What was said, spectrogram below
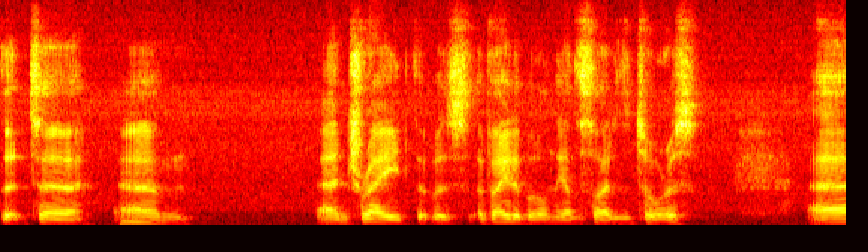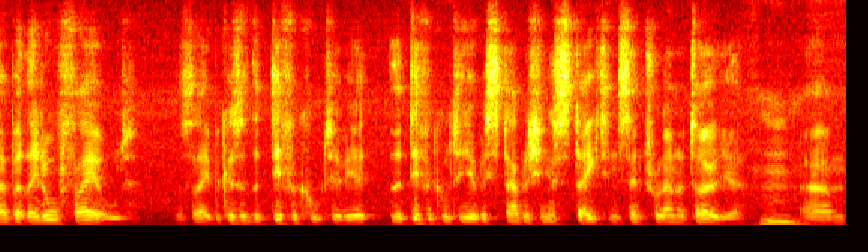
that uh, hmm. um, and trade that was available on the other side of the Taurus, uh, but they'd all failed. Say because of the difficulty of it, the difficulty of establishing a state in central Anatolia, mm. um,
